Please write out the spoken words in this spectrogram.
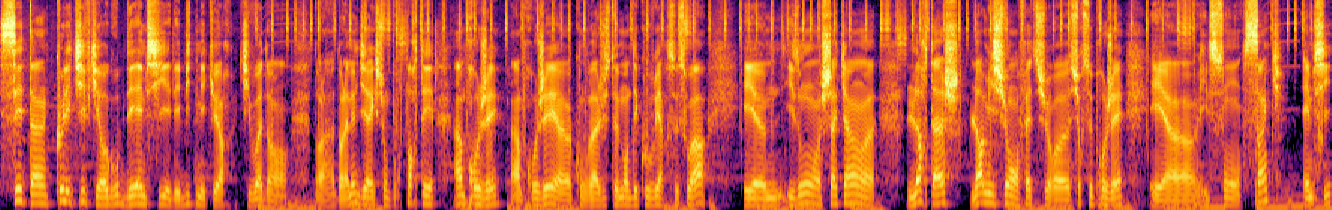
C'est un collectif qui regroupe des MC et des beatmakers qui voient dans, dans, la, même direction pour porter un projet, un projet euh, qu'on va justement découvrir ce soir. Et euh, ils ont chacun euh, leur tâche, leur mission en fait sur, sur ce projet. Et ils sont 5 MC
